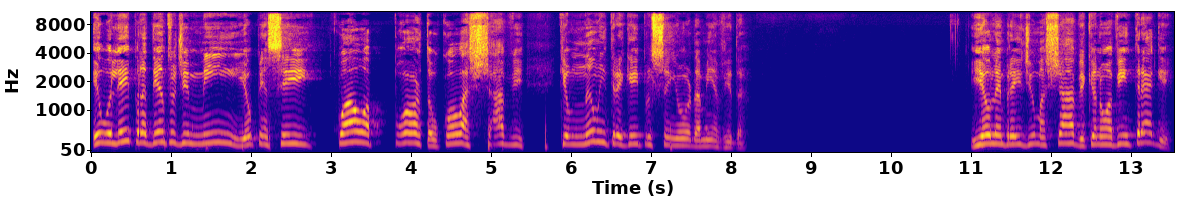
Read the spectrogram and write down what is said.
eu olhei para dentro de mim e eu pensei: qual a porta ou qual a chave que eu não entreguei para o Senhor da minha vida? E eu lembrei de uma chave que eu não havia entregue.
